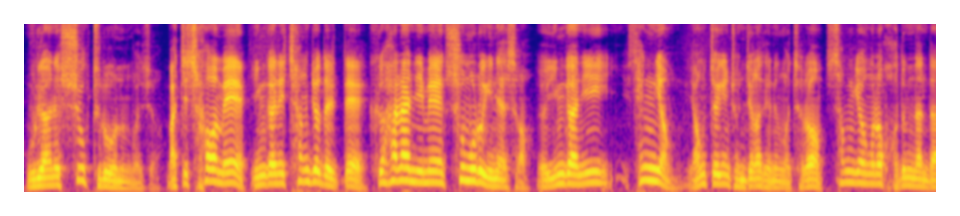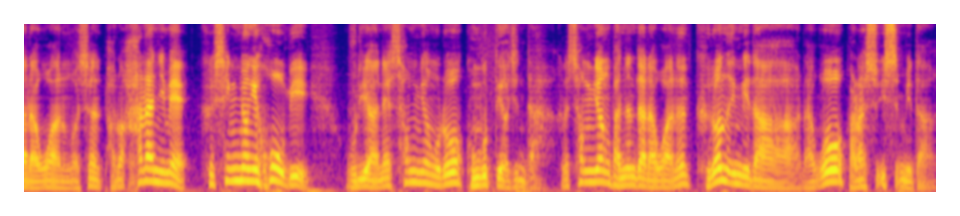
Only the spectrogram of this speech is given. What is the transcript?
우리 안에 쑥 들어오는 거죠. 마치 처음에 인간이 창조될 때 그 하나님의 숨으로 인해서 인간이 생명, 영적인 존재가 되는 것처럼 성령으로 거듭난다라고 하는 것은 바로 하나님의 그 생명의 호흡이 우리 안에 성령으로 공급되어진다. 그래서 성령 받는다라고 하는 그런 의미다라고 말할 수 있습니다.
